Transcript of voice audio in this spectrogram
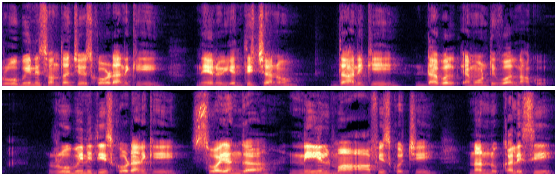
రూబీని సొంతం చేసుకోవడానికి నేను ఎంత ఇచ్చానో దానికి డబల్ అమౌంట్ ఇవ్వాలి నాకు. రూబీని తీసుకోవడానికి స్వయంగా నీల్ మా ఆఫీస్కి వచ్చి నన్ను కలిసి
